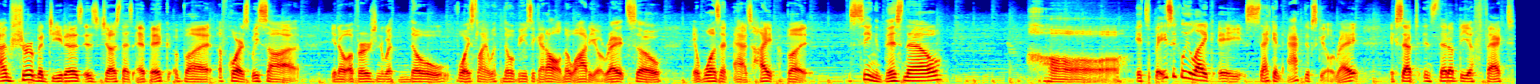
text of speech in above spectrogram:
I'm sure Vegeta's is just as epic, but of course we saw, you know, a version with no voice line, with no music at all, no audio, right? So it wasn't as hype, but seeing this now, Oh, it's basically like a second active skill, right? Except instead of the effect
